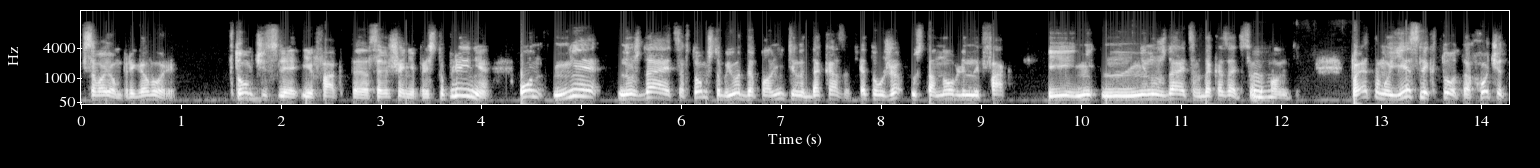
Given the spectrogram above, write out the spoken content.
в своем приговоре, в том числе и факт э, совершения преступления, он не нуждается в том, чтобы его дополнительно доказывать. Это уже установленный факт и не, не нуждается в доказательствах mm-hmm. дополнительных. Поэтому если кто-то хочет,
